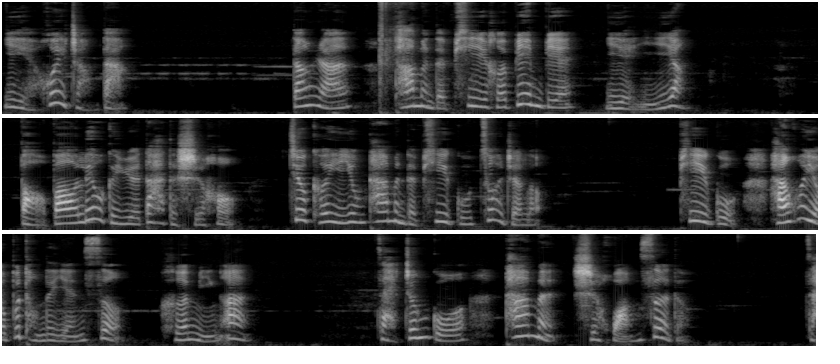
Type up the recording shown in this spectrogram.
也会长大。当然，他们的屁和便便。也一样。宝宝六个月大的时候，就可以用他们的屁股坐着了。屁股还会有不同的颜色和明暗。在中国，它们是黄色的；在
